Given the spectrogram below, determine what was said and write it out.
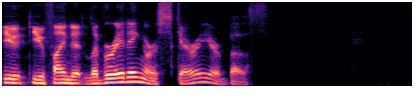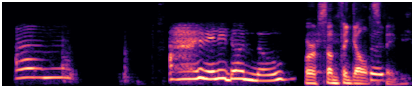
Do you do you find it liberating or scary or both? Um, I really don't know, Or something else Good. maybe?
